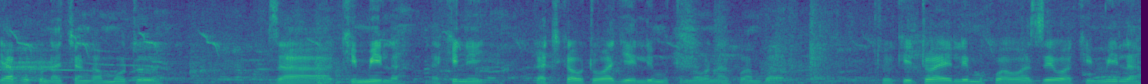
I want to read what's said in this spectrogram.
japo kuna changamoto za kimila, lakini katika utoaji elimu tumeona kwamba tukitoa elimu kwa wazee wa kimila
